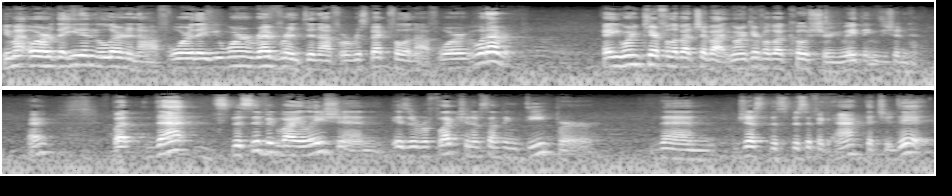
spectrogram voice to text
You might, or that you didn't learn enough, or that you weren't reverent enough, or respectful enough, or whatever. Okay, you weren't careful about Shabbat, you weren't careful about kosher, you ate things you shouldn't have. Okay, but that specific violation is a reflection of something deeper than just the specific act that you did.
